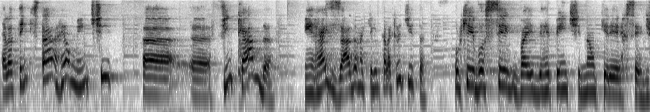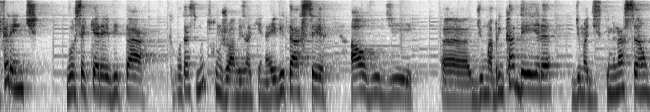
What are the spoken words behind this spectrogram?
ela tem que estar realmente ah, ah, fincada, enraizada naquilo que ela acredita. Porque você vai, de repente, não querer ser diferente, você quer evitar, que acontece muito com jovens aqui, né? Evitar ser alvo de, ah, de uma brincadeira, de uma discriminação.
